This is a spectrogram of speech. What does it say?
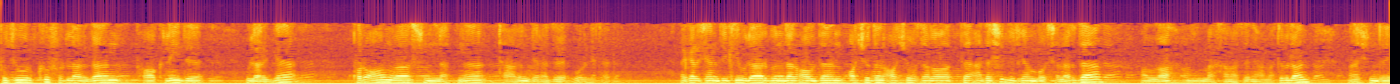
fujur kufrlardan poklaydi. Ularga qur'on va sunnatni ta'lim beradi o'rgatadi. Agarchandiki ular bundan oldin ochiqdan ochiq zalolatda adashib yurgan bo'lsalarda alloh uning marhamati ne'mati bilan mana shunday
